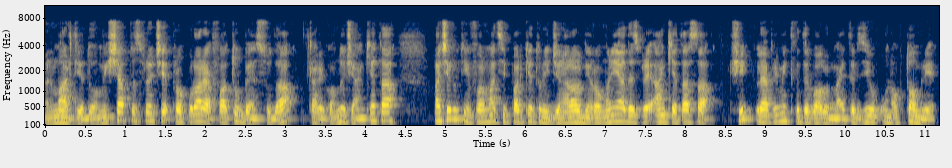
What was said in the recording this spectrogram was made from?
În martie 2017, procurarea Fatou Bensouda, care conduce ancheta, a cerut informații parchetului general din România despre ancheta sa și le-a primit câteva luni mai târziu, în octombrie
